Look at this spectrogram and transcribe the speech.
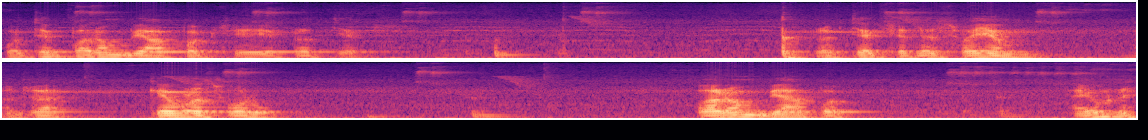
પોતે પરમ વ્યાપક છે એ પ્રત્યક્ષ. પ્રત્યક્ષ એટલે સ્વયં, અથવા કેવળ સ્વરૂપ. પરમ વ્યાપક. આવ્યું ને?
